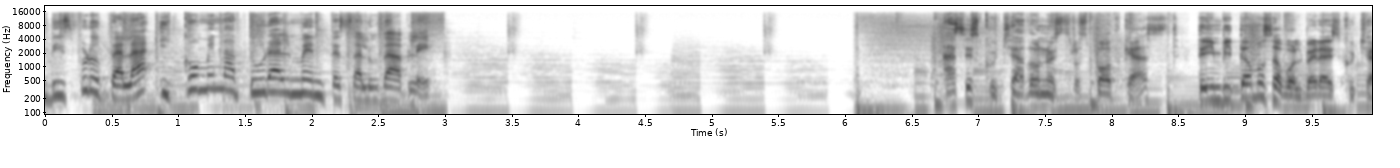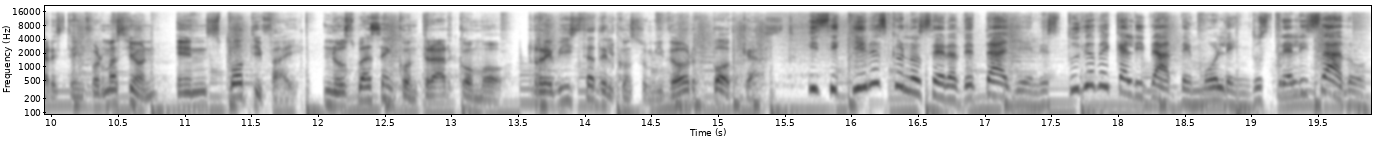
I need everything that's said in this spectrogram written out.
disfrútala y come naturalmente saludable. ¿Has escuchado nuestros podcasts? Te invitamos a volver a escuchar esta información en Spotify. Nos vas a encontrar como Revista del Consumidor Podcast. Y si quieres conocer a detalle el estudio de calidad de mole industrializado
